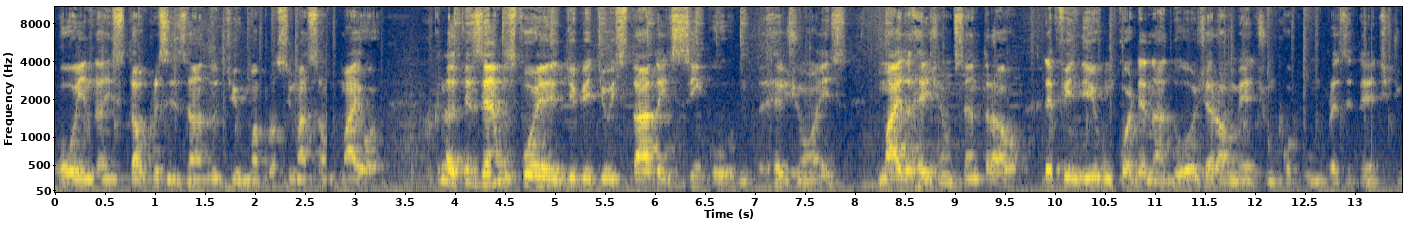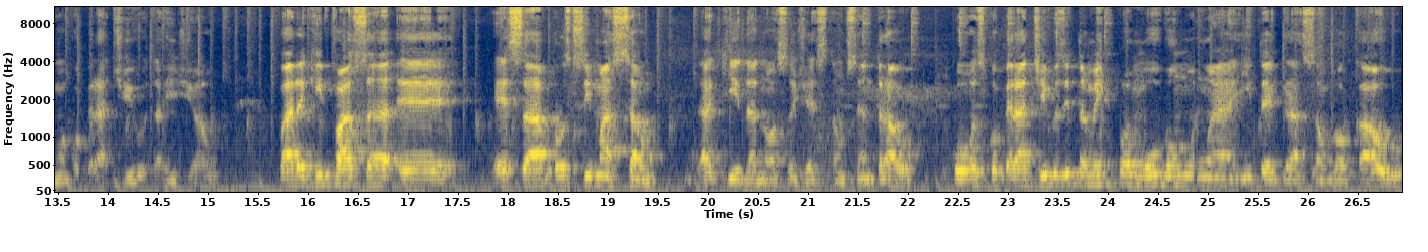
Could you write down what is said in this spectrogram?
ou ainda estão precisando de uma aproximação maior. O que nós fizemos foi dividir o Estado em cinco regiões, mais a região central, definir um coordenador, geralmente um, um presidente de uma cooperativa da região, para que faça é, essa aproximação aqui da nossa gestão central com as cooperativas e também promovam uma integração local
